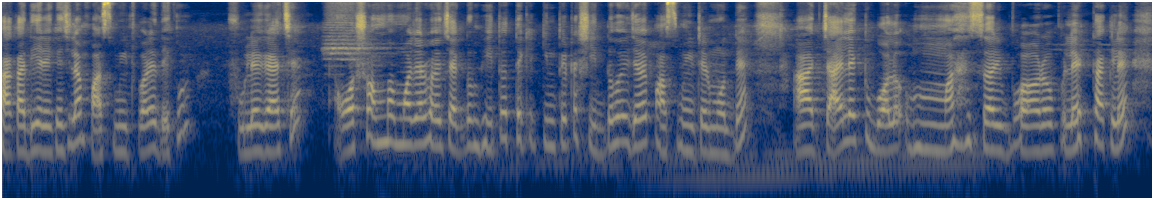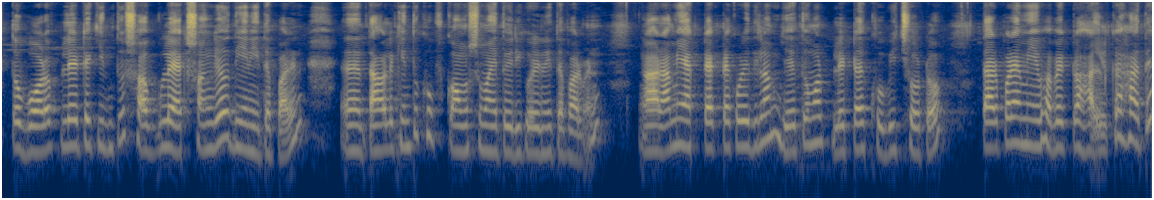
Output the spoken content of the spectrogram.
ঢাকা দিয়ে রেখেছিলাম। পাঁচ মিনিট পরে দেখুন ফুলে গেছে। অসম্ভব মজার হয়েছে একদম ভিতর থেকে, কিন্তু এটা সিদ্ধ হয়ে যাবে পাঁচ মিনিটের মধ্যে। আর চাইলে একটু বড় সরি বড় প্লেট থাকলে তো বড় প্লেটে কিন্তু সবগুলো একসঙ্গেও দিয়ে নিতে পারেন। তাহলে কিন্তু খুব কম সময় তৈরি করে নিতে পারবেন। আর আমি একটা একটা করে দিলাম, যেহেতু আমার প্লেটটা খুবই ছোট। তারপরে আমি এভাবে একটু হালকা হাতে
